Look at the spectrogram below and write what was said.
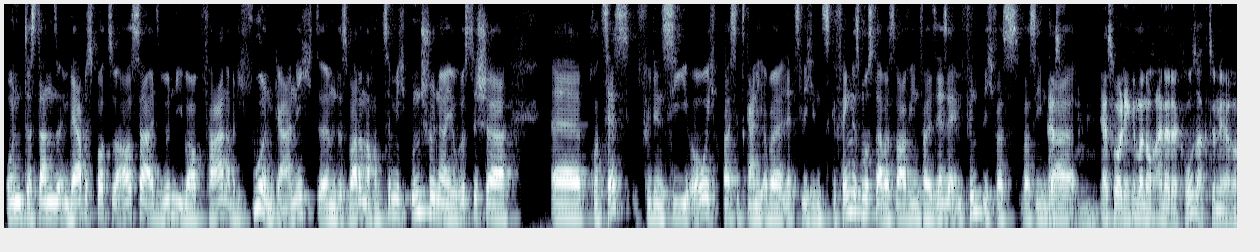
und das dann im Werbespot so aussah, als würden die überhaupt fahren, aber die fuhren gar nicht. Ähm, das war dann auch ein ziemlich unschöner juristischer äh, Prozess für den CEO. Ich weiß jetzt gar nicht, ob er letztlich ins Gefängnis musste, aber es war auf jeden Fall sehr, sehr empfindlich, was, was ihm er da. Er ist vor allen Dingen immer noch einer der Großaktionäre.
